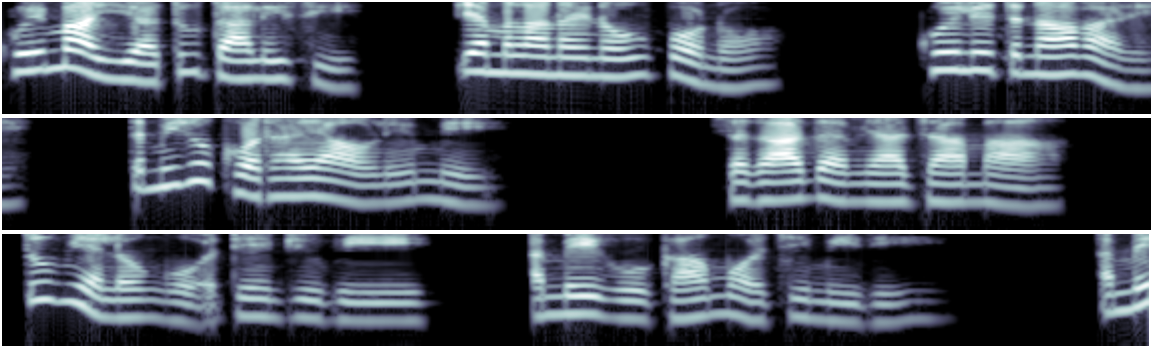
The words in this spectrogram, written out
ခွေးမကြီးကသူ့သားလေးစီပြန်မလာနိုင်တော့ဘူးပေါ့နော်ခွေးလေးတနာပါတယ်တမီးတို့ခေါ်ထားရအောင်လေမေစကားတန်များကြားမှာသူ့မျက်လုံးကိုအတင်းပြုပြီးအမေကိုခေါင်းမော်ကြည့်မိသည် အမေ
